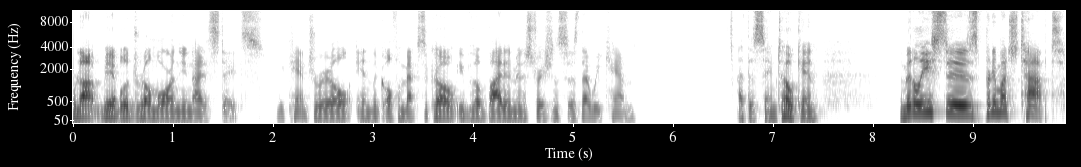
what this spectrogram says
we're not be able to drill more in the United States. We can't drill in the Gulf of Mexico, even though Biden administration says that we can. At the same token, the Middle East is pretty much tapped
